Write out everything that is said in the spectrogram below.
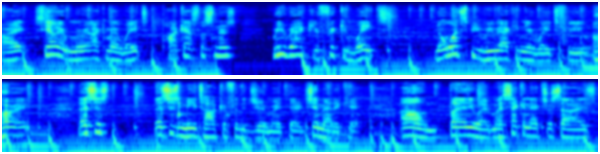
All right, see how I'm re-racking my weights, podcast listeners. Re-rack your freaking weights. No one wants to be re-racking your weights for you. All right, that's just that's just me talking for the gym right there, gym etiquette. Um, but anyway, my second exercise.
